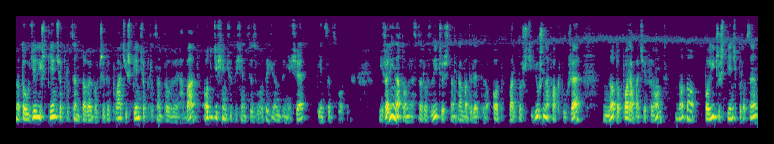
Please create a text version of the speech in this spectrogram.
no to udzielisz 5% czy wypłacisz 5% rabat od 10 tysięcy złotych i on wyniesie 500 złotych. Jeżeli natomiast rozliczysz ten rabat retro od wartości już na fakturze, no to po rabacie front, no to policzysz 5%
